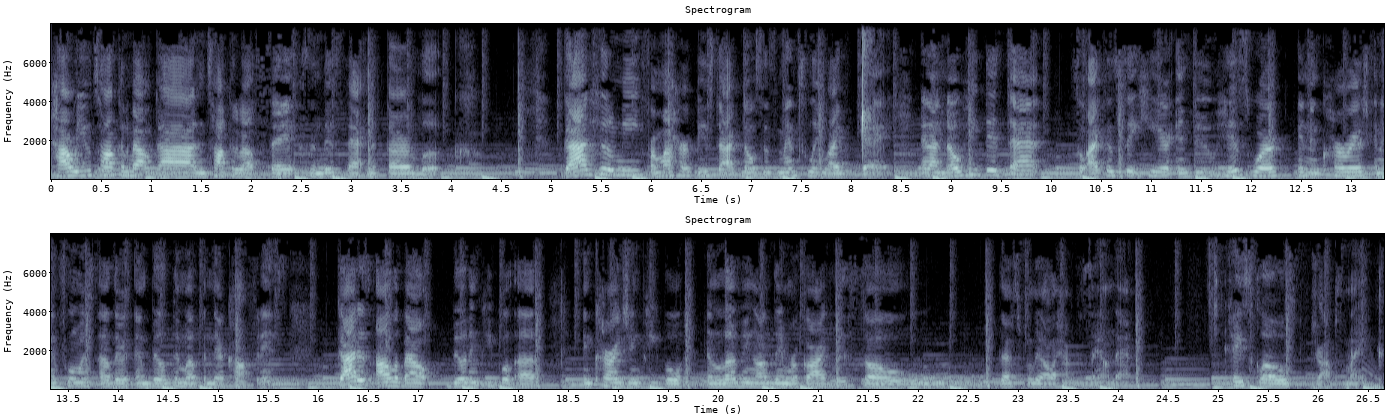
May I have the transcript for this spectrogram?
how are you talking about God and talking about sex and this, that, and the third. Look, God healed me from my herpes diagnosis mentally like that, and I know He did that so I can sit here and do His work and encourage and influence others and build them up in their confidence. God is all about building people up, encouraging people, and loving on them regardless. So that's really all I have to say on that. Case closed, drops mic.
